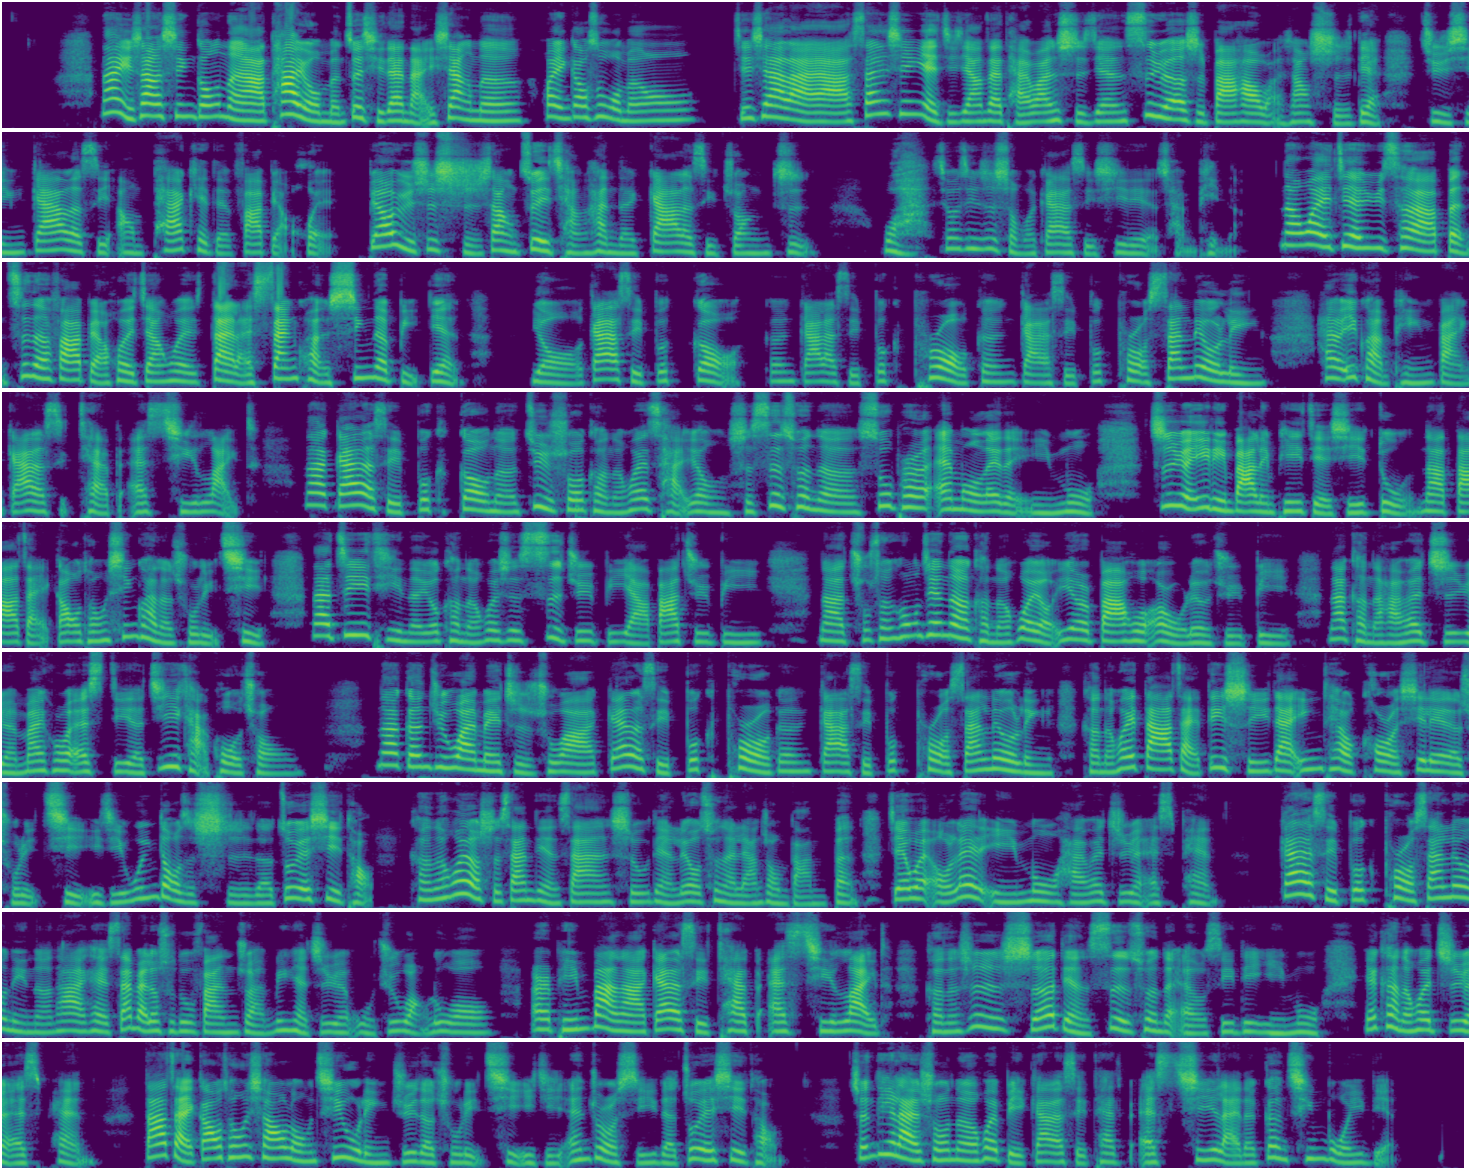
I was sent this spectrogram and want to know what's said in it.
那以上新功能啊，踏友们最期待哪一项呢？欢迎告诉我们哦。接下来啊，三星也即将在台湾时间四月二十八号晚上十点举行 Galaxy Unpacked 的发表会，标语是史上最强悍的 Galaxy 装置。哇，究竟是什么 Galaxy 系列的产品呢？那外界预测啊，本次的发表会将会带来三款新的笔电，有 Galaxy Book Go、跟 Galaxy Book Pro、跟 Galaxy Book Pro 三六零，还有一款平板 Galaxy Tab S7 Lite。那 Galaxy Book Go 呢？据说可能会采用十四寸的 Super AMOLED 的荧幕，支援一零八零 P 解析度，那搭载高通新款的处理器。那记忆体呢，有可能会是四 GB 啊，八 GB。那储存空间呢，可能会有一二八或二五六 GB。那可能还会支援 Micro SD 的记忆卡扩充。那根据外媒指出啊，Galaxy Book Pro 跟 Galaxy Book Pro 三六零可能会搭载第十一代 Intel Core 系列的处理器，以及 Windows 十的作业系统，可能会有十三点三、十五点六寸的两种版本，皆为 OLED 萤幕，还会支援 S Pen。Galaxy Book Pro 三六零呢，它还可以三百六十度翻转，并且支援五 G 网络哦。而平板啊，Galaxy Tab S 七 Lite 可能是十二点四寸的 LCD 萤幕，也可能会支援 S Pen。搭载高通骁龙七五零 G 的处理器以及 Android 十一的作业系统，整体来说呢，会比 Galaxy Tab S 七来得更轻薄一点。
